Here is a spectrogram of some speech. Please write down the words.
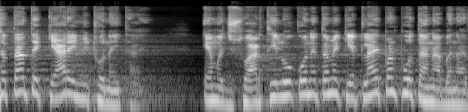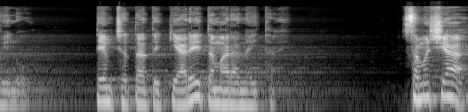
છતાં તે ક્યારેય મીઠો નહીં થાય. એમ જ સ્વાર્થી લોકોને તમે કેટલાય પણ પોતાના બનાવી લો, તેમ છતાં તે ક્યારેય તમારા નહીં થાય. સમસ્યા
